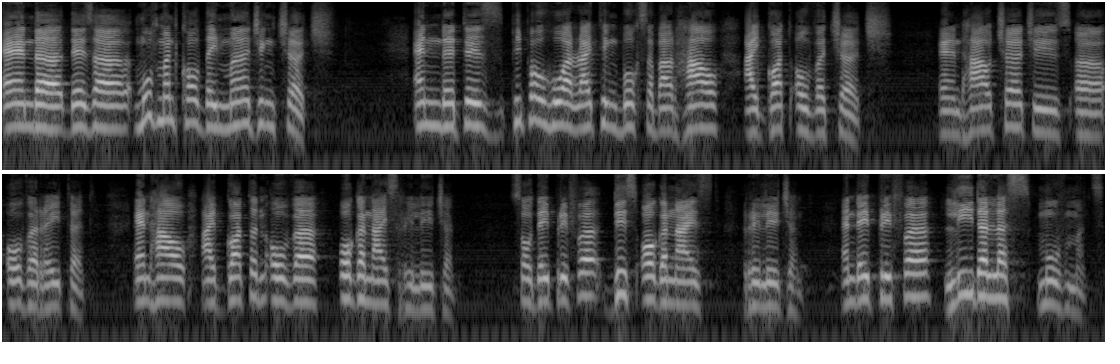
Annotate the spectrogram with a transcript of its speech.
and uh, there's a movement called the Emerging Church. And it is people who are writing books about how I got over church and how church is uh, overrated and how I've gotten over organized religion. So they prefer disorganized religion and they prefer leaderless movements.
